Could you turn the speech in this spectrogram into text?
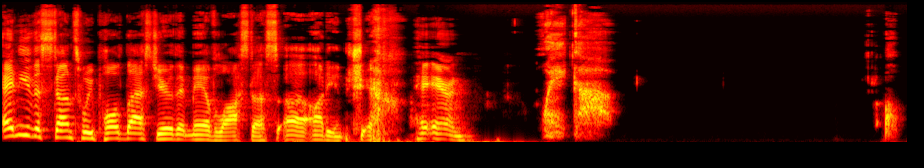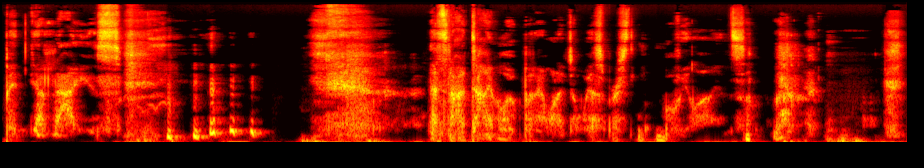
any of the stunts we pulled last year that may have lost us uh, audience share. Hey, Aaron. Wake up. Open your eyes. That's not a time loop, but I wanted to whisper movie lines.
